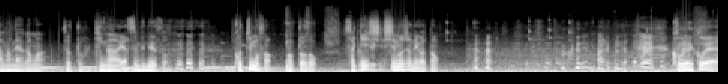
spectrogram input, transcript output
我慢だよ我慢。ちょっと気が休めねえぞ。こっちもさ乗ったぞ。先にし死のうじゃねえかったの。これでなるんだ。怖え怖え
